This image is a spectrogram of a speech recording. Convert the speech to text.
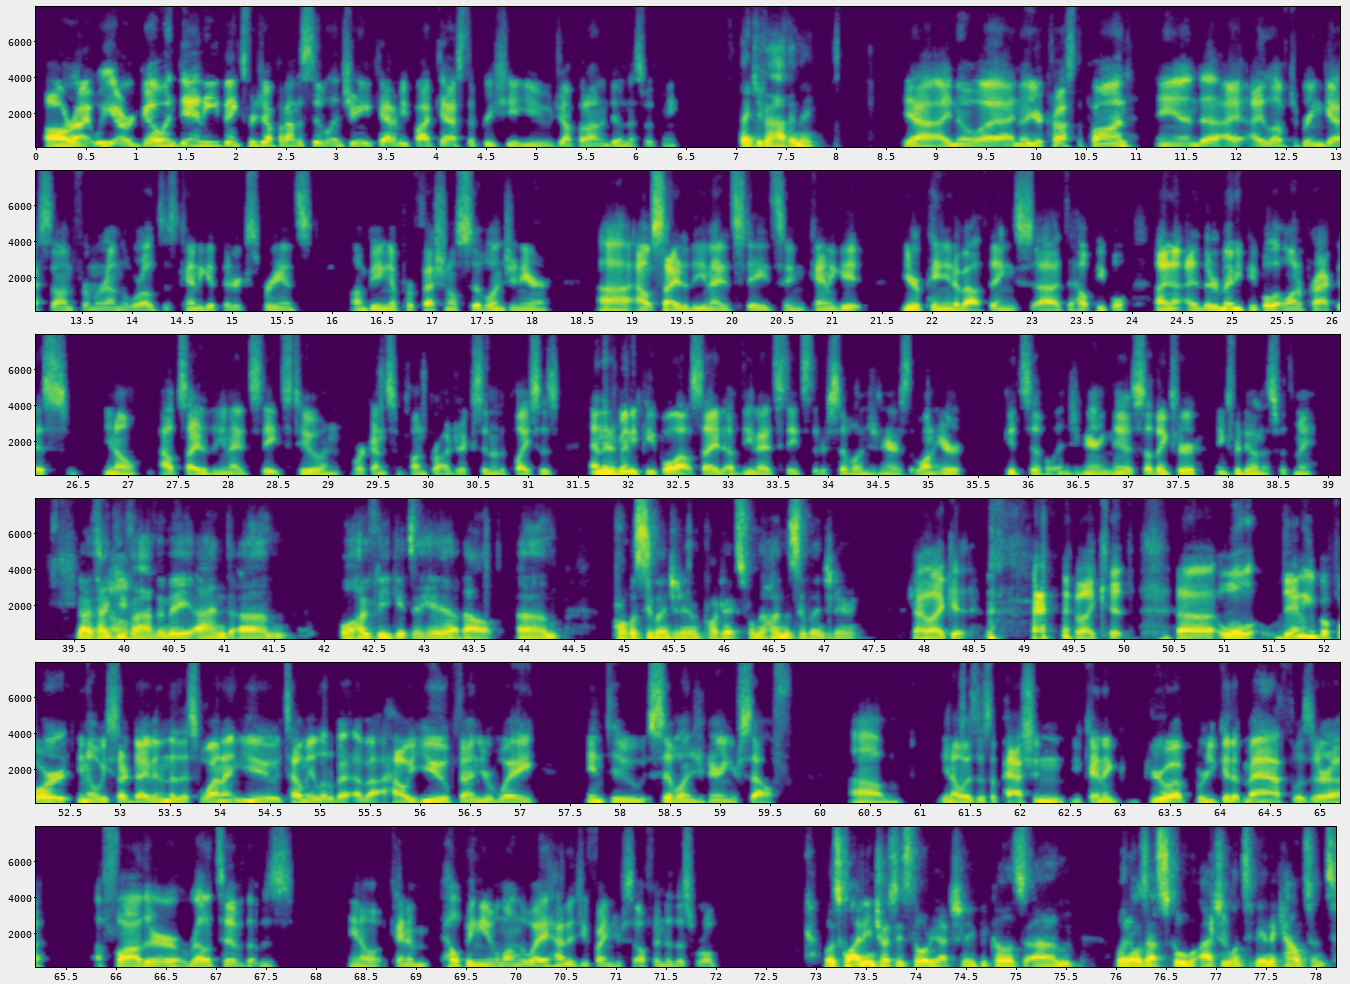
All right, we are going. Danny, thanks for jumping on the Civil Engineering Academy podcast. I appreciate you jumping on and doing this with me. Thank you for having me. Yeah, I know. Uh, I know you're across the pond, and uh, I, I love to bring guests on from around the world just kind of get their experience on being a professional civil engineer uh, outside of the United States and kind of get your opinion about things uh, to help people. I, I, there are many people that want to practice, you know, outside of the United States too, and work on some fun projects in other places. And there's many people outside of the United States that are civil engineers that want to hear good civil engineering news. So thanks for thanks for doing this with me. No, thank um, you for having me, and um, well, hopefully you get to hear about um, proper civil engineering projects from the home of civil engineering. I like it. I like it. Uh, well, Danny, before you know we start diving into this, why don't you tell me a little bit about how you found your way into civil engineering yourself? Um, you know, is this a passion you kind of grew up? Were you good at math? Was there a a father or a relative that was, you know, kind of helping you along the way? How did you find yourself into this world? Well, it's quite an interesting story actually, because um, when I was at school, I actually wanted to be an accountant.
